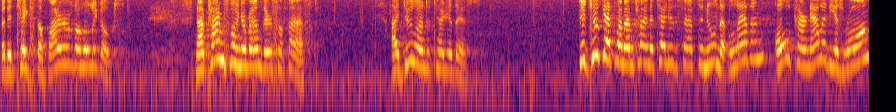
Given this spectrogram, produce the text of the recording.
But it takes the fire of the Holy Ghost. Now, time's going around there so fast. I do want to tell you this. Did you get what I'm trying to tell you this afternoon, that leaven, old carnality is wrong?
